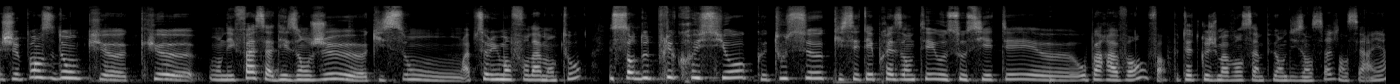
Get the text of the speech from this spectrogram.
Je pense donc euh, qu'on est face à des enjeux euh, qui sont absolument fondamentaux, sans doute plus cruciaux que tous ceux qui s'étaient présentés aux sociétés euh, auparavant. Enfin, peut-être que je m'avance un peu en disant ça, j'en sais rien.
